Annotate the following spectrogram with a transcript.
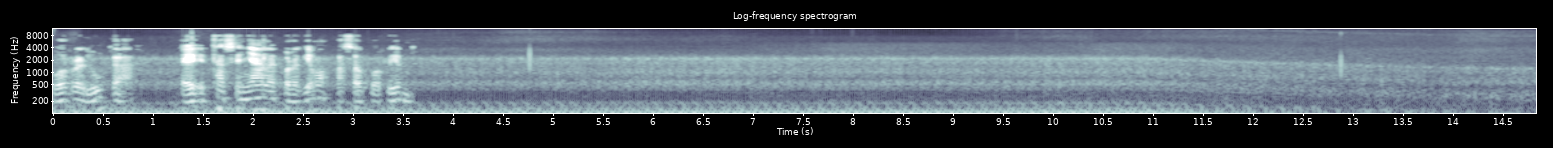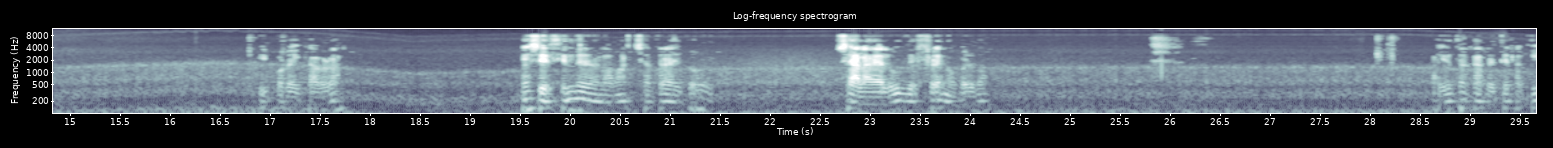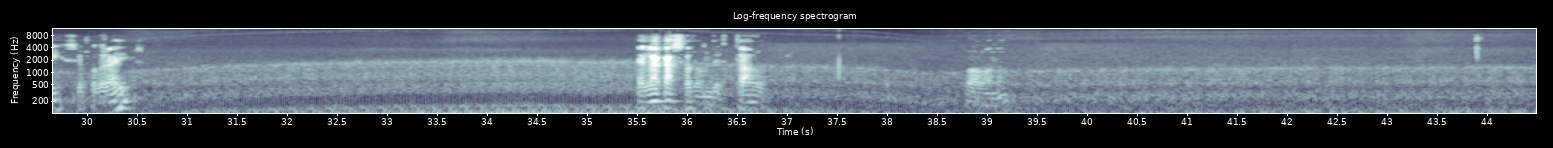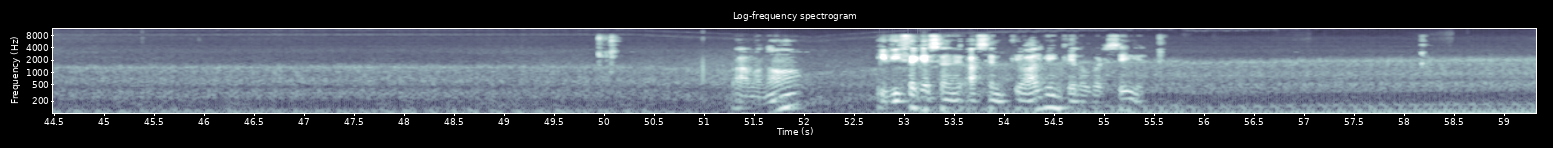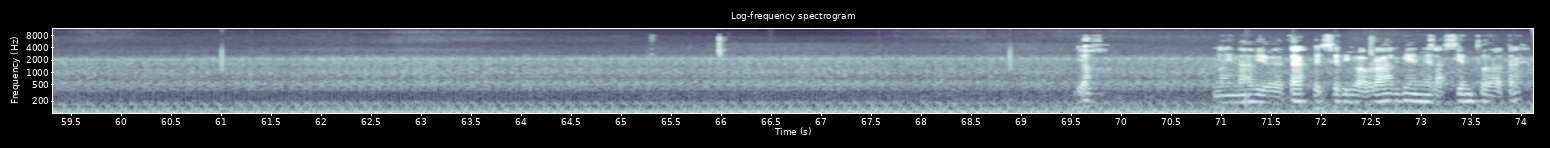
Corre, Lucas. Eh, estas señales por aquí hemos pasado corriendo. Y por ahí cabrá. Eh, se enciende la marcha atrás y todo. O sea, la de luz de freno, perdón. Hay otra carretera aquí, ¿se podrá ir? Es la casa donde. Vámonos. Vámonos. Y dice que se ha sentido alguien que lo persigue. Dios, no hay nadie detrás. Pensé que habrá alguien en el asiento de atrás.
